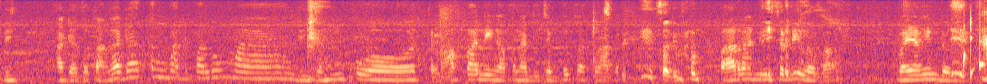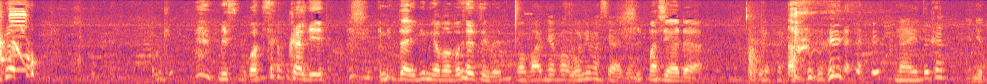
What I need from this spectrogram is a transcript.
di, ada tetangga datang pak depan rumah dijemput. Kenapa nih nggak pernah dijemput kok kenapa? Sorry bro parah nih sedih loh pak. Bayangin dong. Miss konsep kali ya. ini tayangin nggak apa-apa sih Ben. Bapaknya Pak Boni masih ada? Masih ada nah itu kan lanjut.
